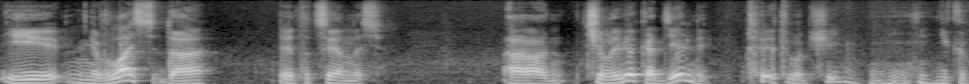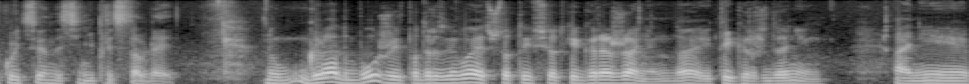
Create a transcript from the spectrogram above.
И власть, да, это ценность. А человек отдельный, это вообще никакой ценности не представляет. Ну, град Божий подразумевает, что ты все-таки горожанин, да, и ты гражданин, а не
